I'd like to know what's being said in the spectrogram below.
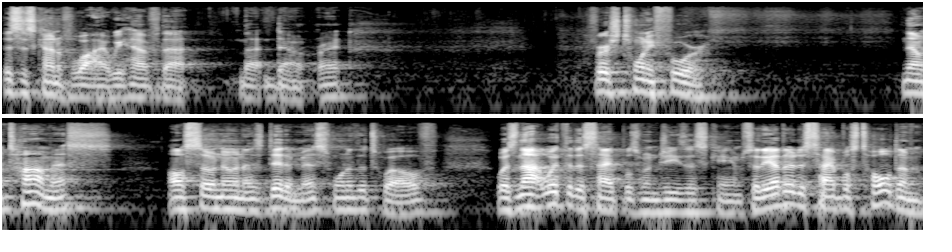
This is kind of why we have that, that doubt, right? Verse 24. Now, Thomas, also known as Didymus, one of the twelve, was not with the disciples when Jesus came. So the other disciples told him,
